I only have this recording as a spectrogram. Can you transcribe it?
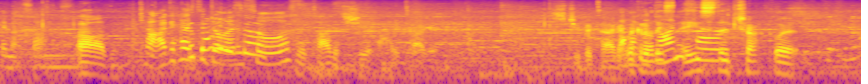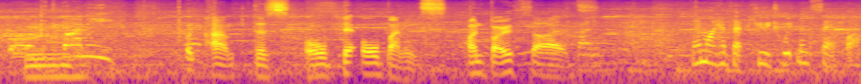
Kmart sucks. Oh, Target has the, dinosaur. dinosaurs. the Target's shit. I hate Target. Stupid Target. They Look at all the this Easter chocolate. Bunny. Um, there's all they're all bunnies on both sides. They might have that huge Whitman sampler.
